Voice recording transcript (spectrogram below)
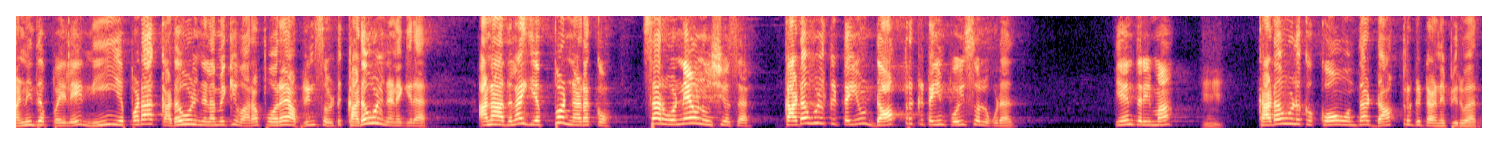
மனித பயிலே நீ எப்படா கடவுள் நிலைமைக்கு வரப்போற அப்படின்னு சொல்லிட்டு கடவுள் நினைக்கிறார். ஆனா அதெல்லாம் எப்போ நடக்கும்? சார் ஒண்ணே ஒன்று விஷயம் சார். கடவுள்கிட்டையும் டாக்டர் கிட்டையும் பொய் சொல்லக்கூடாது. ஏன் தெரியுமா? கடவுளுக்கு கோவம் தான் டாக்டர் கிட்ட அனுப்பிடுவார்.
